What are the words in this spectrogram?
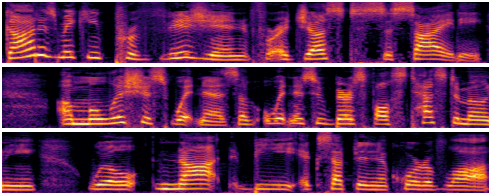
God is making provision for a just society. A malicious witness, a witness who bears false testimony, will not be accepted in a court of law.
